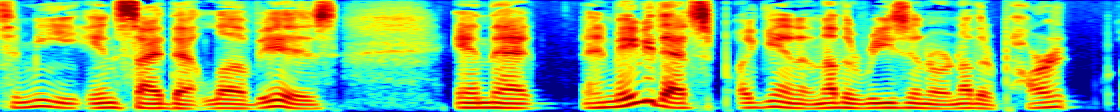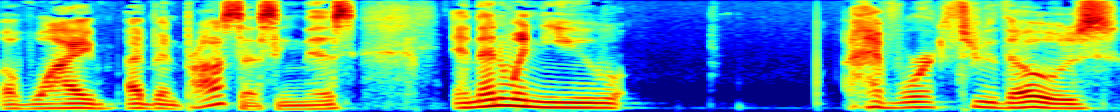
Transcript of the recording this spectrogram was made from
to me inside that love is. And that and maybe that's again another reason or another part of why I've been processing this. And then when you have worked through those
